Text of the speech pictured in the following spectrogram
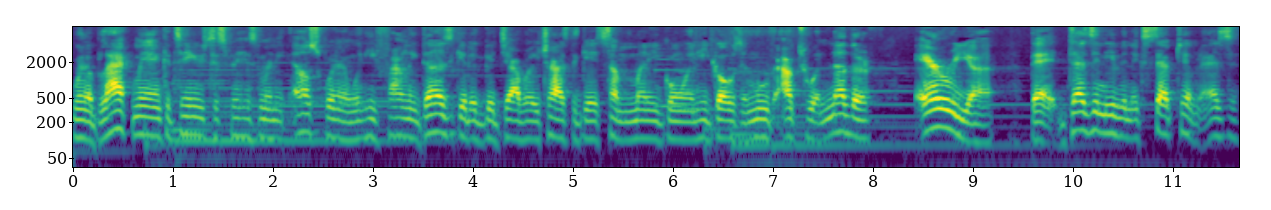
when a black man continues to spend his money elsewhere and when he finally does get a good job or he tries to get some money going, he goes and move out to another area that doesn't even accept him as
